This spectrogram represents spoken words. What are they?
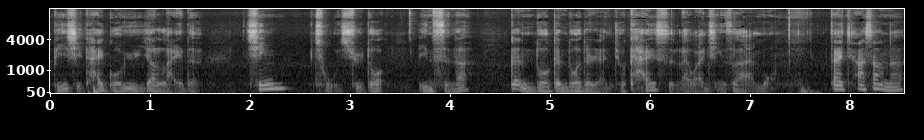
比起泰国浴要来的清楚许多。因此呢。更多更多的人就开始来玩情色按摩，再加上呢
